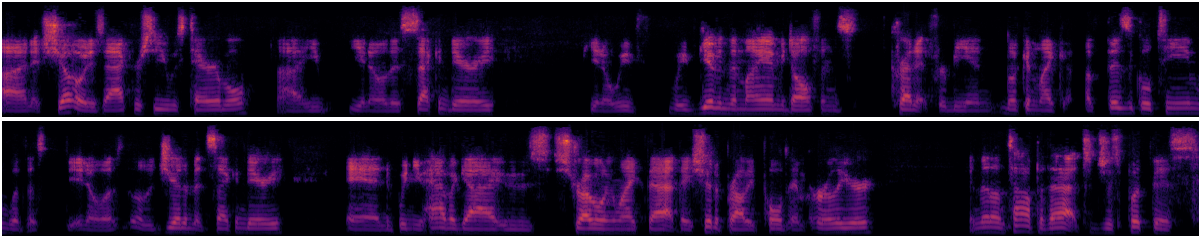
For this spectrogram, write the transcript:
Uh, and it showed his accuracy was terrible. Uh, he, you know, the secondary, you know, we've we've given the Miami Dolphins credit for being looking like a physical team with a you know a, a legitimate secondary. And when you have a guy who's struggling like that, they should have probably pulled him earlier. And then on top of that, to just put this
